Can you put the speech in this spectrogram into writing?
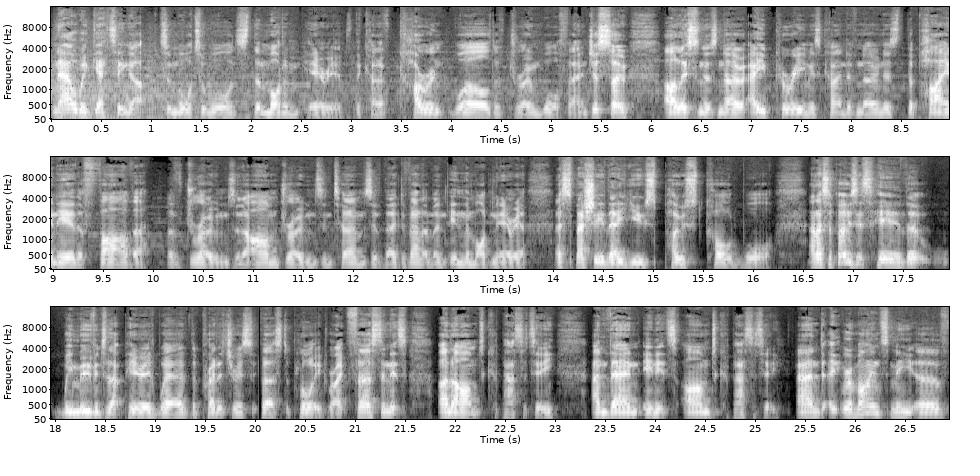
Now we're getting up to more towards the modern period, the kind of current world of drone warfare. And just so our listeners know, Abe Karem is kind of known as the pioneer, the father of drones and armed drones in terms of their development in the modern era, especially their use post Cold War. And I suppose it's here that we move into that period where the Predator is first deployed, right? First in its unarmed capacity, and then in its armed capacity. And it reminds me of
